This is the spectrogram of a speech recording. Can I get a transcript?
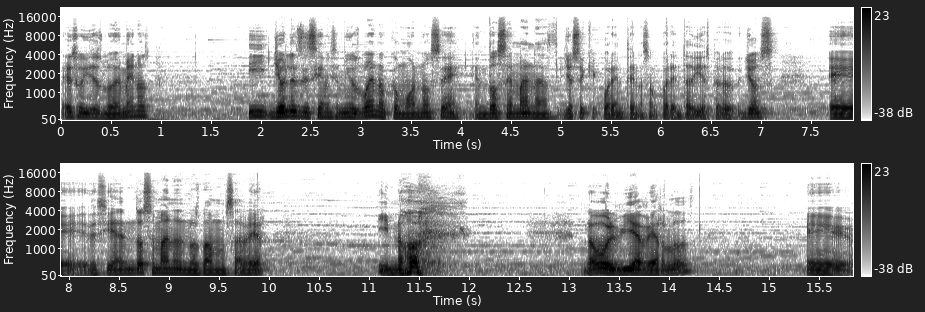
Eso ya es lo de menos. Y yo les decía a mis amigos, bueno, como no sé, en dos semanas, yo sé que cuarentena son 40 días, pero yo eh, decía, en dos semanas nos vamos a ver. Y no, no volví a verlos. Eh,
